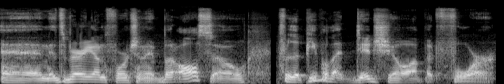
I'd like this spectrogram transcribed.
And it's very unfortunate. But also, for the people that did show up at four,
